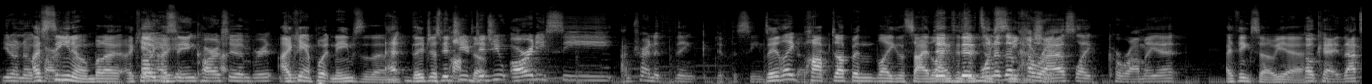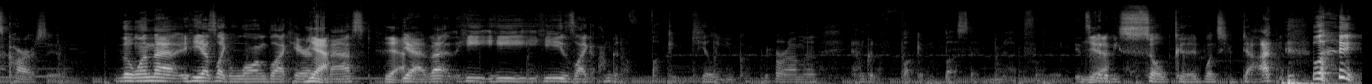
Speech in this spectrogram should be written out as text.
you don't know. I've Kar- seen them, but I, I can't. Oh, you've seen Karasu and Brit? I can't put names to them. Ha- they just did you up. did you already see? I'm trying to think if the scenes They like popped up in like the sidelines. Did, and did did one of them sneaky shit. harass like Kurama yet? I think so. Yeah. Okay, that's Karasu. The one that he has like long black hair and Yeah. the mask. Yeah. Yeah, that he he he's like, I'm gonna fucking kill you, Kurama, and I'm gonna fucking bust a nut from it. It's Yeah. gonna be so good once you die. like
